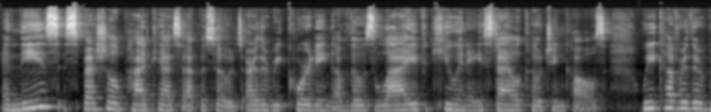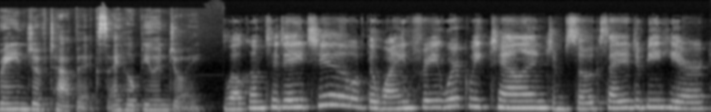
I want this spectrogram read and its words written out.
And these special podcast episodes are the recording of those live Q&A style coaching calls. We cover the range of topics. I hope you enjoy. Welcome to day two of the Wine Free Workweek Challenge. I'm so excited to be here.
